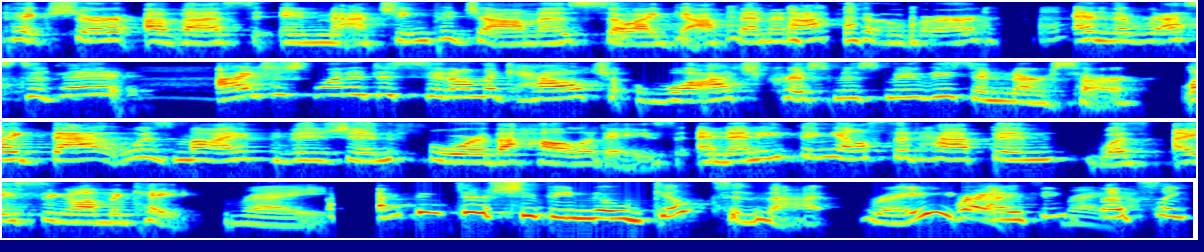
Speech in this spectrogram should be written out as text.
picture of us in matching pajamas. So I got them in October. And the rest of it, I just wanted to sit on the couch, watch Christmas movies, and nurse her. Like that was my vision for the holidays. And anything else that happened was icing on the cake. Right. I think there should be no guilt in that, right? Right, I think right. that's like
